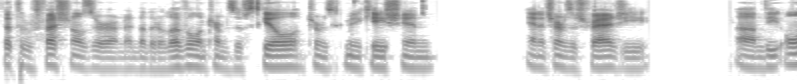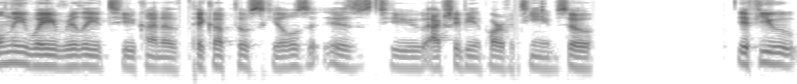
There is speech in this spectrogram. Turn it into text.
that the professionals are on another level in terms of skill, in terms of communication, and in terms of strategy. Um, the only way really to kind of pick up those skills is to actually be a part of a team. So if you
